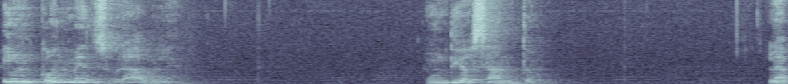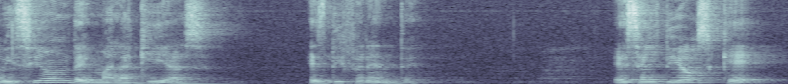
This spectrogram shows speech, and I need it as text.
inconmensurable, un Dios santo. La visión de Malaquías es diferente. Es el Dios que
